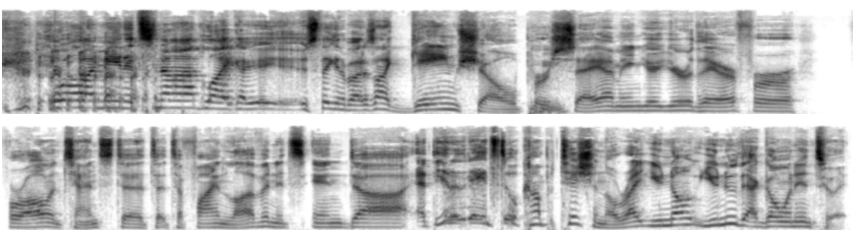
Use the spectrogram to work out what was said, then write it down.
harsh. well, I mean, it's not like I was thinking about. it. It's not a game show per Mm-hmm. se. I mean, you're you're there for for all intents to, to to find love, and it's and uh, at the end of the day, it's still competition, though, right? You know, you knew that going into it.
